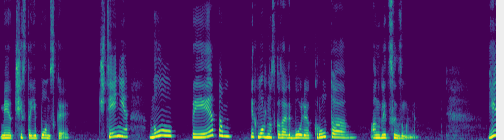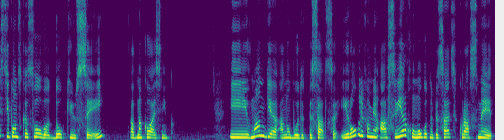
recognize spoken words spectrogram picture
имеют чисто японское чтение, но при этом их можно сказать более круто англицизмами. Есть японское слово dokusei, одноклассник. И в манге оно будет писаться иероглифами, а сверху могут написать classmate,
